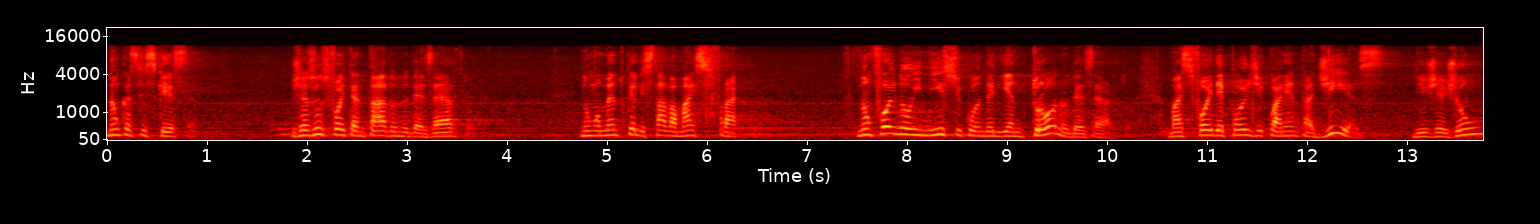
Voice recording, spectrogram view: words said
nunca se esqueça, Jesus foi tentado no deserto, no momento que ele estava mais fraco. Não foi no início quando ele entrou no deserto, mas foi depois de 40 dias de jejum,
